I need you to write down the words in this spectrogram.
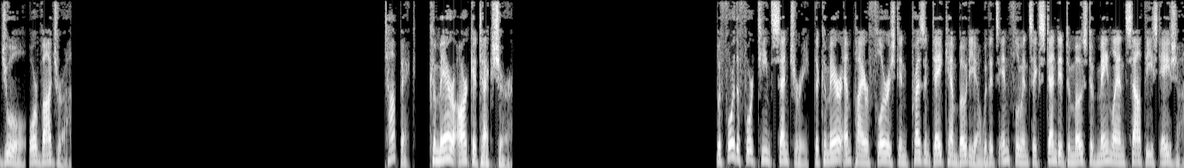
jewel or vajra. Khmer architecture Before the 14th century, the Khmer Empire flourished in present-day Cambodia with its influence extended to most of mainland Southeast Asia.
